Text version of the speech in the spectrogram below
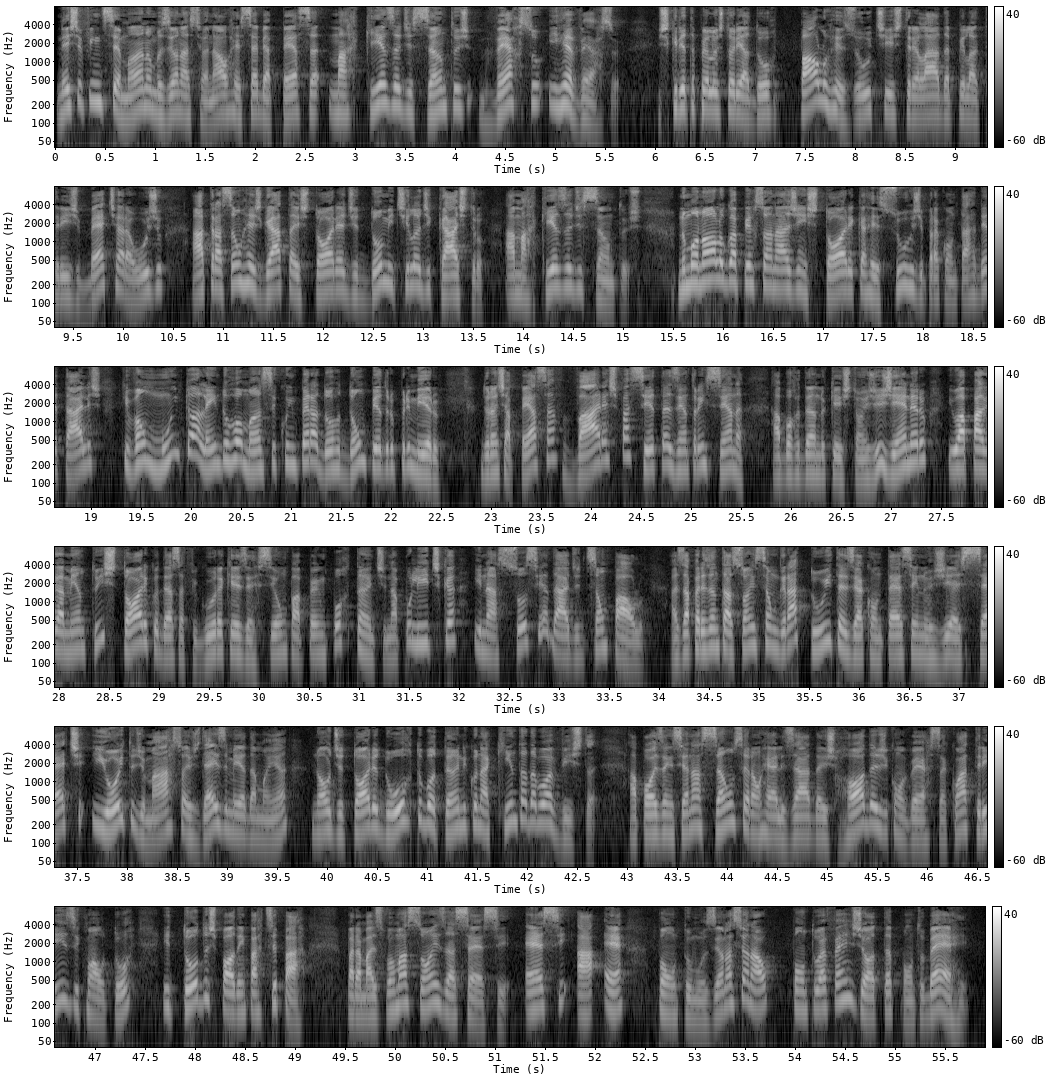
Neste fim de semana, o Museu Nacional recebe a peça Marquesa de Santos, Verso e Reverso. Escrita pelo historiador Paulo Resulti e estrelada pela atriz Bete Araújo, a atração resgata a história de Domitila de Castro, a Marquesa de Santos. No monólogo, a personagem histórica ressurge para contar detalhes que vão muito além do romance com o imperador Dom Pedro I. Durante a peça, várias facetas entram em cena, abordando questões de gênero e o apagamento histórico dessa figura que exerceu um papel importante na política e na sociedade de São Paulo. As apresentações são gratuitas e acontecem nos dias 7 e 8 de março, às 10h30 da manhã, no auditório do Horto Botânico, na Quinta da Boa Vista. Após a encenação, serão realizadas rodas de conversa com a atriz e com o autor e todos podem participar. Para mais informações, acesse sae www.museunacional.frj.br.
